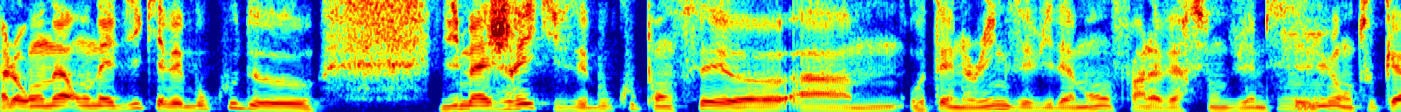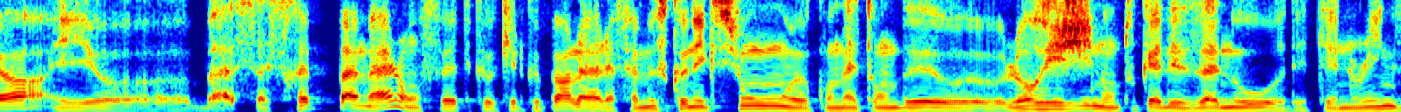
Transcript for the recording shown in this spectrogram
Alors on a on a dit qu'il y avait beaucoup de d'imagerie qui faisait beaucoup penser euh, à, aux Ten Rings évidemment, enfin la version du MCU Mhm. en tout cas, et euh, bah ça serait pas mal en fait que quelque part la, la fameuse connexion euh, qu'on attendait, euh, l'origine en tout cas des anneaux euh, des Ten Rings,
